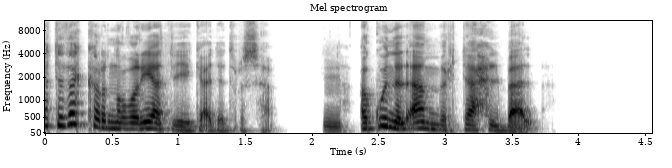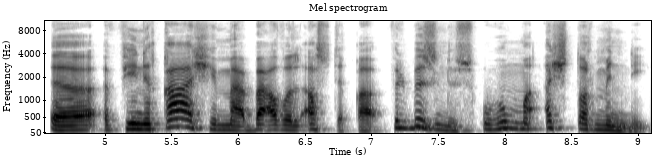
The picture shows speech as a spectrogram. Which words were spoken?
أتذكر النظريات اللي قاعد أدرسها. أكون الآن مرتاح البال. آه، في نقاشي مع بعض الأصدقاء في البزنس وهم أشطر مني.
